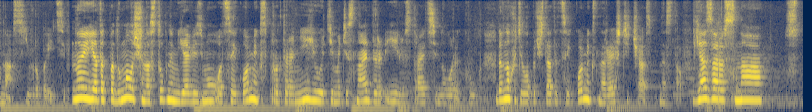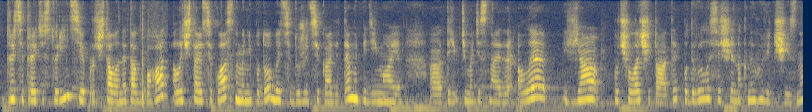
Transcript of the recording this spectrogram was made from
в нас, європейців. Ну і я так подумала, що наступним я візьму оцей комікс про тиранію Тімоті Снайдер і ілюстрації Нори Крук. Давно хотіла почитати цей комікс, нарешті час настав. Я зараз на 33-й сторінці прочитала не так багато, але читається класно, мені подобається, дуже цікаві теми підіймає Тімоті Снайдер. Але я почала читати, подивилася ще на книгу Вітчизна.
